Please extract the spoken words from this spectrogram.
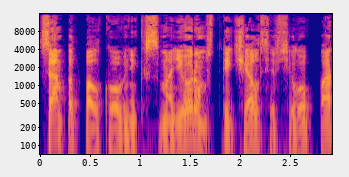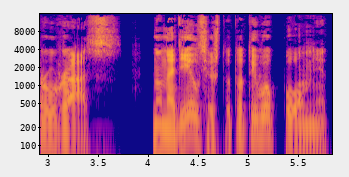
Сам подполковник с майором встречался всего пару раз, но надеялся, что тот его помнит.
